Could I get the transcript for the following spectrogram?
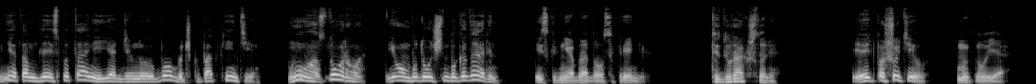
мне там для испытаний ядерную бомбочку подкиньте». «О, здорово! Я вам буду очень благодарен», — искренне обрадовался Крендель. «Ты дурак, что ли?» «Я ведь пошутил», — хмыкнул я.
